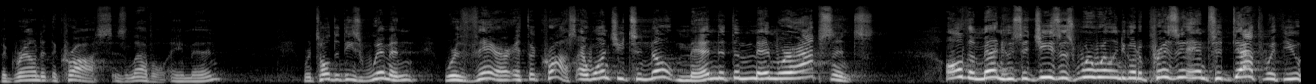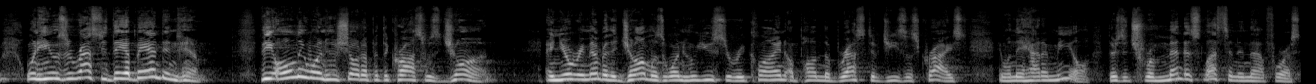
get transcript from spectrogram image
The ground at the cross is level. Amen. We're told that these women were there at the cross. I want you to note, men, that the men were absent. All the men who said, Jesus, we're willing to go to prison and to death with you when he was arrested, they abandoned him. The only one who showed up at the cross was John. And you'll remember that John was the one who used to recline upon the breast of Jesus Christ and when they had a meal. There's a tremendous lesson in that for us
